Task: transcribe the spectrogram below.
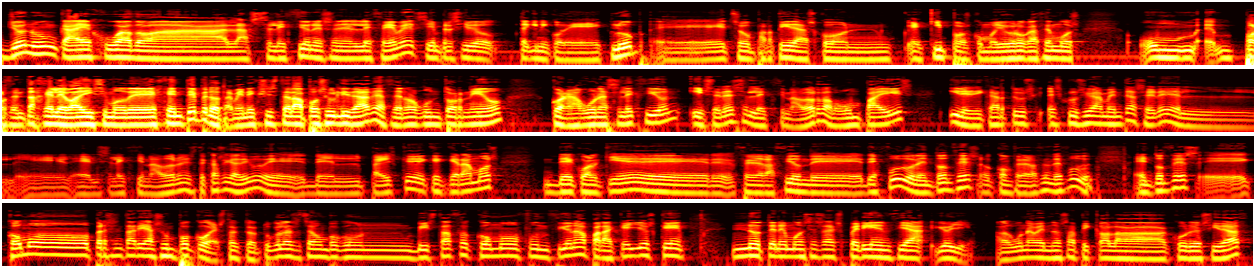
yo nunca he jugado a las selecciones en el FM, siempre he sido técnico de club, eh, he hecho partidas con equipos como yo creo que hacemos un eh, porcentaje elevadísimo de gente, pero también existe la posibilidad de hacer algún torneo con alguna selección y ser el seleccionador de algún país y dedicarte exclusivamente a ser el, el, el seleccionador, en este caso ya digo, de, del país que, que, queramos de cualquier federación de, fútbol, entonces, o confederación de fútbol. Entonces, eh, ¿cómo presentarías un poco esto, Héctor? Tú que le has echado un poco un vistazo, ¿cómo funciona para aquellos que no tenemos esa experiencia y, oye, alguna vez nos ha picado la curiosidad,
